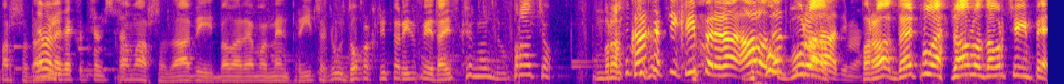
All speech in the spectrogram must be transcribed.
marš odabi. Nemoj me dekoncentrisati. Sam marš odabi, bala nemoj men pričat. Ljudi, dobro Creeper izgleda iskreno, braćo. Braćo. Kaka ti Creeper radi? Alo, Deadpoola radimo. Pa Deadpoola je davno završio impe,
